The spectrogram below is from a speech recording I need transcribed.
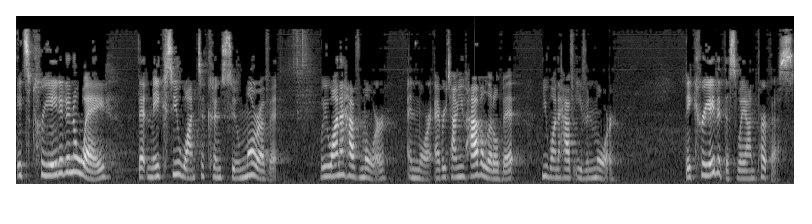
It's created in a way that makes you want to consume more of it. We want to have more and more. Every time you have a little bit, you want to have even more. They create it this way on purpose.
